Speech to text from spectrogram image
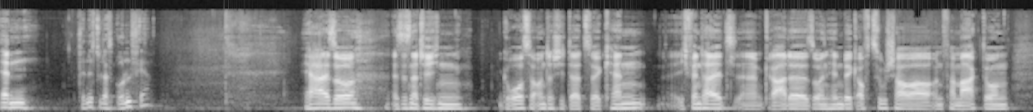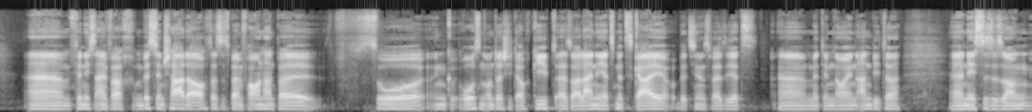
Ähm, findest du das unfair? Ja, also es ist natürlich ein großer Unterschied da zu erkennen. Ich finde halt äh, gerade so in Hinblick auf Zuschauer und Vermarktung äh, finde ich es einfach ein bisschen schade auch, dass es beim Frauenhandball so einen großen Unterschied auch gibt. Also alleine jetzt mit Sky beziehungsweise jetzt äh, mit dem neuen Anbieter äh, nächste Saison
